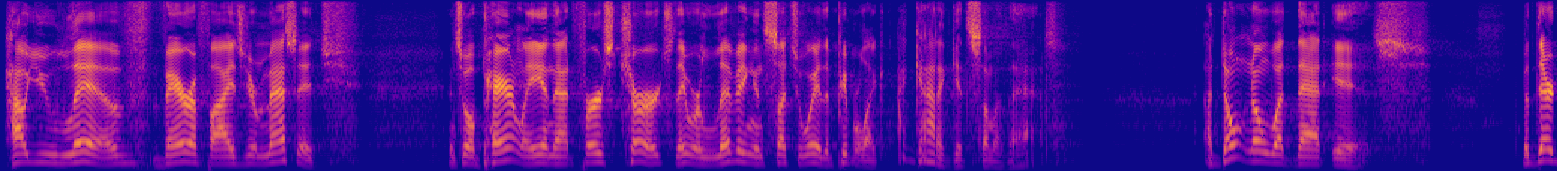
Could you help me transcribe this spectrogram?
How you live verifies your message. And so apparently, in that first church, they were living in such a way that people were like, I got to get some of that. I don't know what that is, but they're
